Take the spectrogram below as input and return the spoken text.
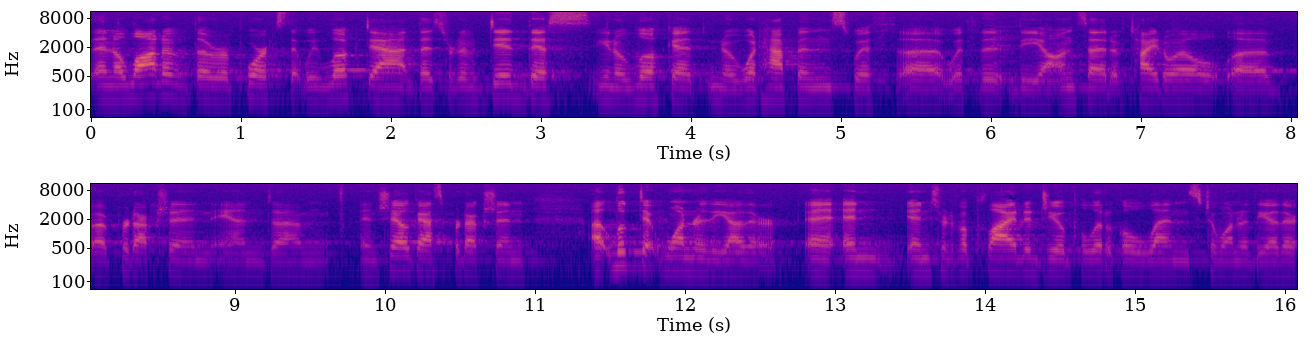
And a lot of the reports that we looked at that sort of did this, you know, look at, you know, what happens with, uh, with the, the onset of tight oil uh, uh, production and, um, and shale gas production, uh, looked at one or the other and, and, and, sort of applied a geopolitical lens to one or the other.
